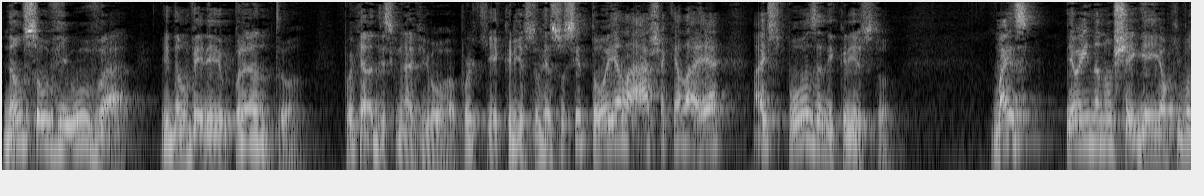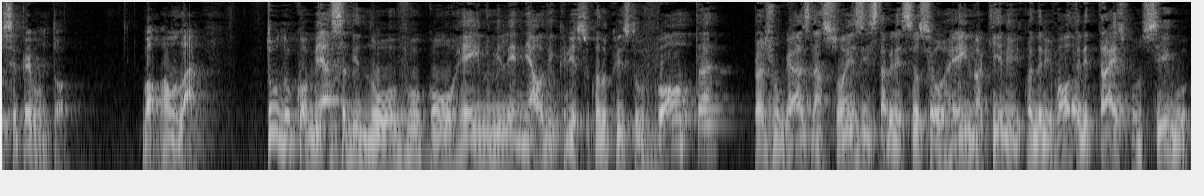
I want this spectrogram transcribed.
não sou viúva e não verei o pranto. Por que ela diz que não é viúva? Porque Cristo ressuscitou e ela acha que ela é a esposa de Cristo. Mas eu ainda não cheguei ao que você perguntou. Bom, vamos lá. Tudo começa de novo com o reino milenial de Cristo. Quando Cristo volta para julgar as nações e estabelecer o seu reino aqui, ele, quando ele volta, ele traz consigo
